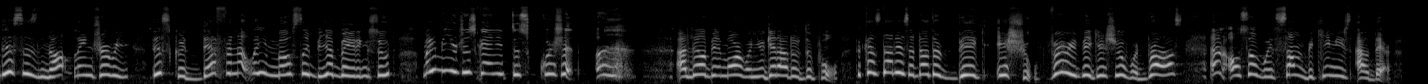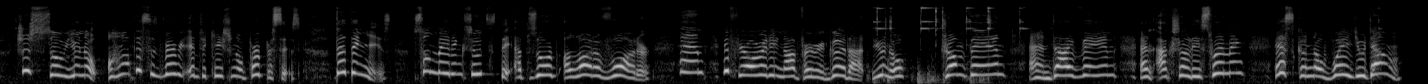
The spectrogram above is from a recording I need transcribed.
this is not lingerie. This could definitely mostly be a bathing suit. Maybe you're just gonna need to squish it. A little bit more when you get out of the pool because that is another big issue, very big issue with bras and also with some bikinis out there. Just so you know, uh-huh, this is very educational purposes. The thing is, some bathing suits, they absorb a lot of water and if you're already not very good at, you know, jumping and diving and actually swimming, it's gonna weigh you down.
